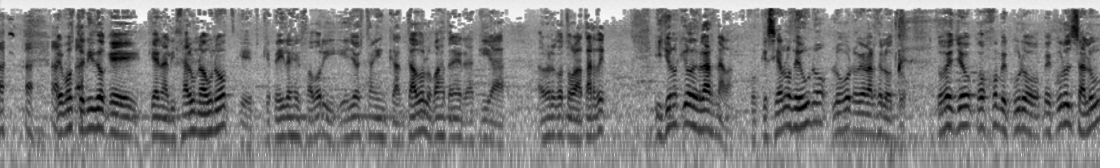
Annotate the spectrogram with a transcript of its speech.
Hemos tenido que, que analizar uno a uno, que, que pedirles el favor y, y ellos están encantados. Los vas a tener aquí a, a lo largo de toda la tarde. Y yo no quiero desvelar nada, porque si hablo de uno, luego no voy a hablar del otro. Entonces yo cojo, me curo, me curo en salud,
